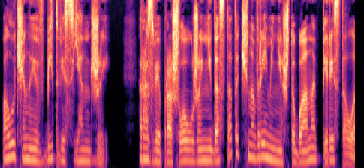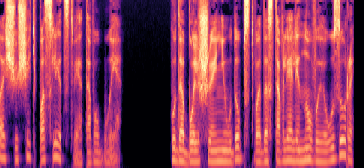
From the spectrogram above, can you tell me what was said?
полученные в битве с Янджи. Разве прошло уже недостаточно времени, чтобы она перестала ощущать последствия того боя? Куда большее неудобство доставляли новые узоры,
